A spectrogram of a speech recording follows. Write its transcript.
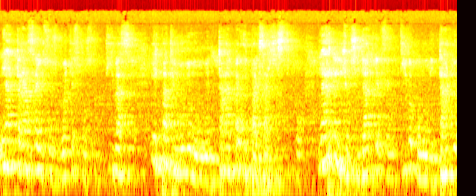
la traza y sus huellas constructivas, el patrimonio monumental y paisajístico, la religiosidad y el sentido comunitario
